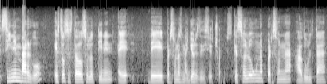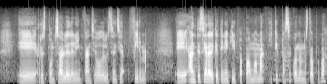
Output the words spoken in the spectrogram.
sin embargo, estos estados solo tienen de personas mayores de 18 años, que solo una persona adulta eh, responsable de la infancia o adolescencia firma. Eh, antes era de que tenía que ir papá o mamá. ¿Y qué pasa cuando no está papá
